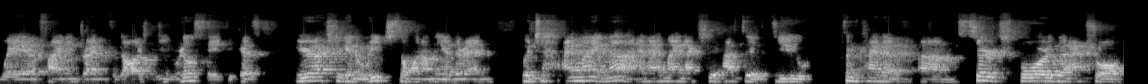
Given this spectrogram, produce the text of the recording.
way of finding driving for dollars and doing real estate because you're actually going to reach someone on the other end, which I might not. And I might actually have to do some kind of um, search for the actual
